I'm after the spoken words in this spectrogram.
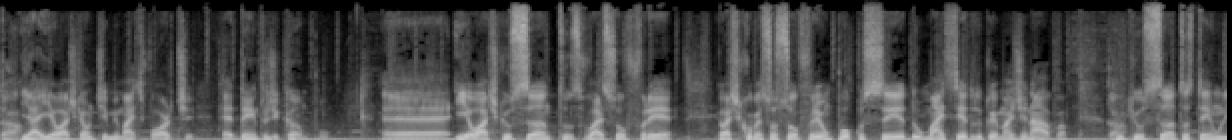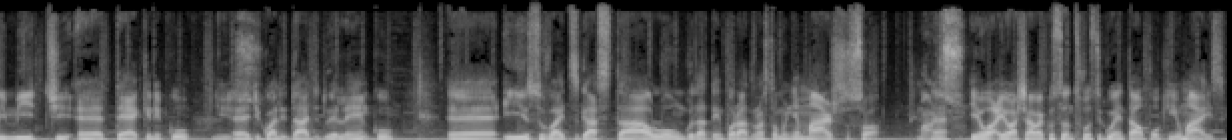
Tá. E aí eu acho que é um time mais forte, é dentro de campo. É, e eu acho que o Santos vai sofrer. Eu acho que começou a sofrer um pouco cedo, mais cedo do que eu imaginava. Tá. Porque o Santos tem um limite é, técnico, é, de qualidade do elenco. é, e isso vai desgastar ao longo da temporada. Nós estamos em março só. Março. né? Eu, eu achava que o Santos fosse aguentar um pouquinho mais.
